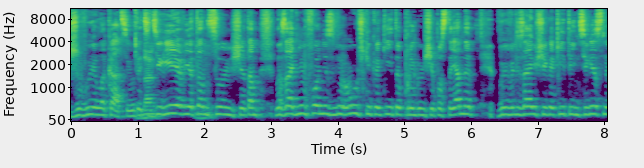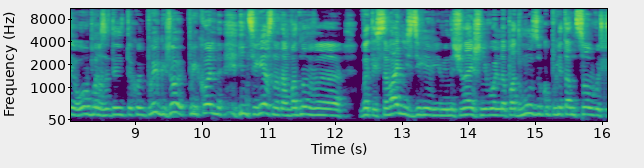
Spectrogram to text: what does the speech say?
Живые локации. Вот эти Да. деревья танцующие, там на заднем фоне зверушки какие-то прыгающие, постоянно вылезающие какие-то интересные образы. Ты такой прыгаешь, ой, прикольно, интересно. Там в одном, э, в этой саванне с деревьями начинаешь невольно под музыку пританцовывать,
